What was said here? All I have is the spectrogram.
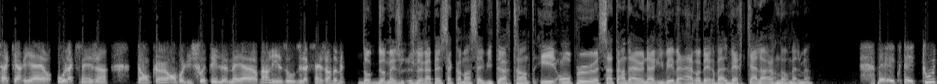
sa carrière au Lac-Saint-Jean. Donc, euh, on va lui souhaiter le meilleur dans les eaux du Lac-Saint-Jean demain. Donc, demain, je, le rappelle, ça commence à 8h30 et on peut s'attendre à une arrivée à Robertval vers quelle heure normalement? Ben, écoutez, tout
